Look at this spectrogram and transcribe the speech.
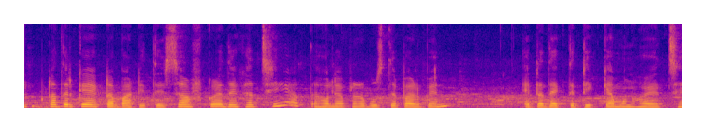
আপনাদেরকে একটা বাটিতে সার্ভ করে দেখাচ্ছি, তাহলে আপনারা বুঝতে পারবেন এটা দেখতে ঠিক কেমন হয়েছে।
